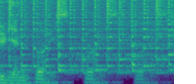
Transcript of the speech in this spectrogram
Julian Voice. Voice. Voice.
